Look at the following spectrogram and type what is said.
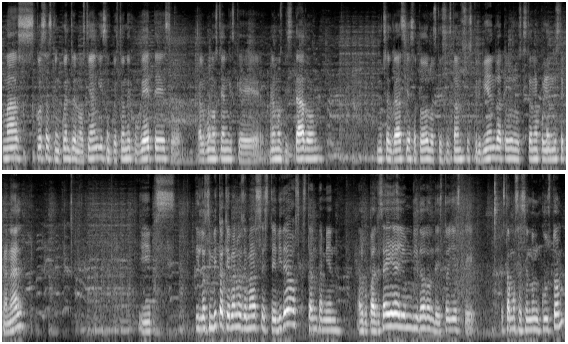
más cosas que encuentren en los tianguis en cuestión de juguetes o algunos tianguis que hemos visitado. Muchas gracias a todos los que se están suscribiendo, a todos los que están apoyando este canal. Y, pues, y los invito a que vean los demás este, videos que están también algo padres. Ahí hay un video donde estoy, este, estamos haciendo un custom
